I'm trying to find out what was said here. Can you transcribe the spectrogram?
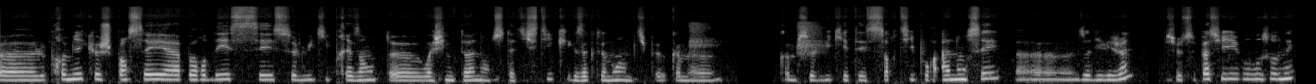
Euh, le premier que je pensais aborder, c'est celui qui présente euh, Washington en statistique, exactement un petit peu comme, euh, comme celui qui était sorti pour annoncer The Division. Je ne sais pas si vous vous souvenez.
